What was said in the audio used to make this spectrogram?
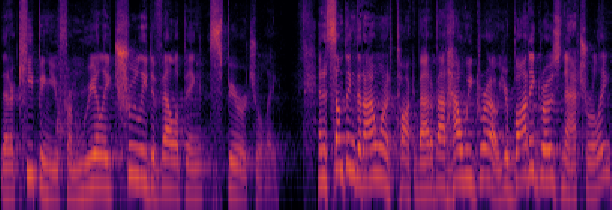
that are keeping you from really, truly developing spiritually? And it's something that I want to talk about about how we grow. Your body grows naturally,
